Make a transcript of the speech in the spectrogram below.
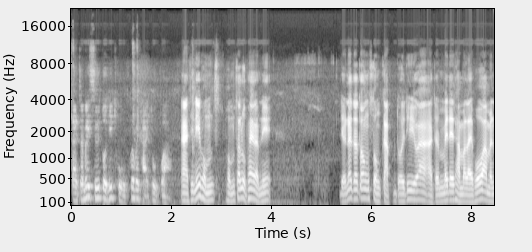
แต่จะไม่ซื้อตัวที่ถูกเพื่อไปขายถูกกว่า อ่าทีนี้ผมผมสรุปให้แบบนี้ เดี๋ยวน่าจะต้องส่งกลับโดยที่ว่าอาจจะไม่ได้ทำอะไร เพราะว่ามัน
